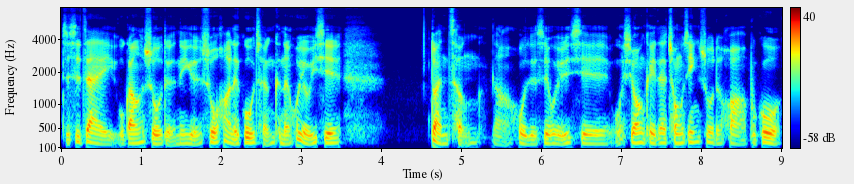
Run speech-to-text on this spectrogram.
只是在我刚刚说的那个说话的过程，可能会有一些断层，那或者是会有一些我希望可以再重新说的话，不过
